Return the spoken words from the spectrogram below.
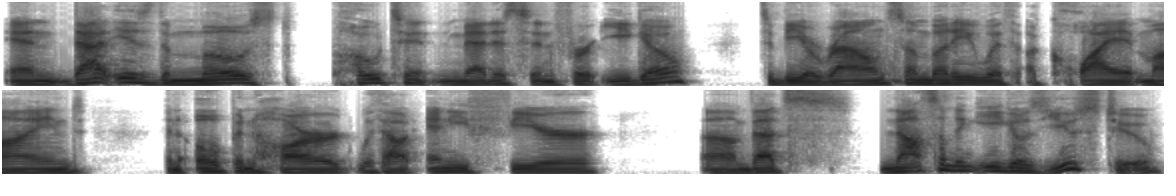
And that is the most potent medicine for ego to be around somebody with a quiet mind, an open heart, without any fear. Um, that's not something ego's used to.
